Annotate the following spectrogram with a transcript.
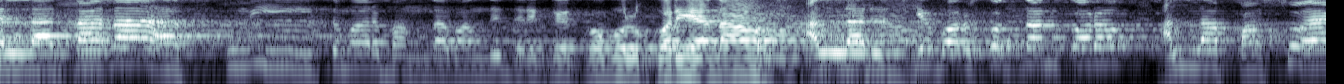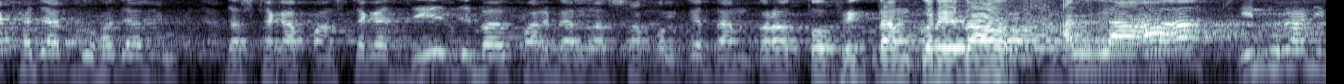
আল্লাহ তালা তুমি তোমার বান্দা বান্দিদেরকে কবুল করিয়া নাও। আল্লাহ রিজকে বরকত দান করো। আল্লাহ পাঁচশো, এক হাজার, দু হাজার দশ টাকা, পাঁচ টাকা, যে যেভাবে পারবে আল্লাহ সকলকে দান করো তৌফিক দান করে দাও। আল্লাহ ইনুরানি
